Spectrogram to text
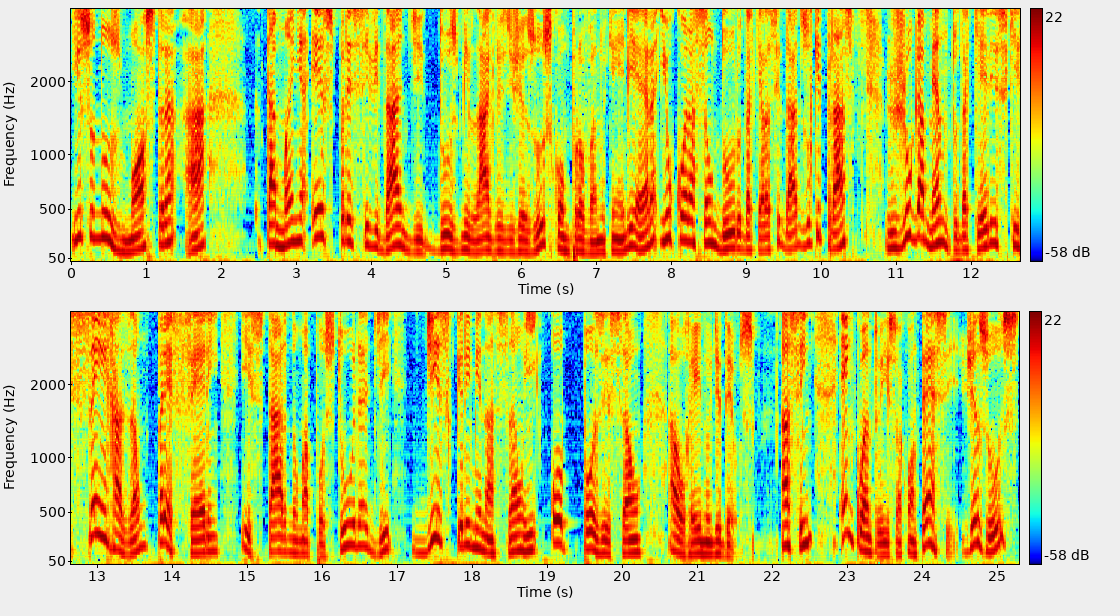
Isso nos mostra a tamanha expressividade dos milagres de Jesus, comprovando quem ele era, e o coração duro daquelas cidades, o que traz julgamento daqueles que, sem razão, preferem estar numa postura de discriminação e oposição ao reino de Deus. Assim, enquanto isso acontece, Jesus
